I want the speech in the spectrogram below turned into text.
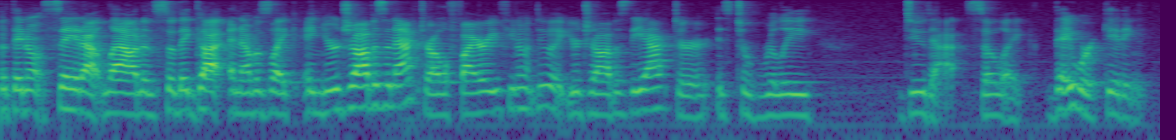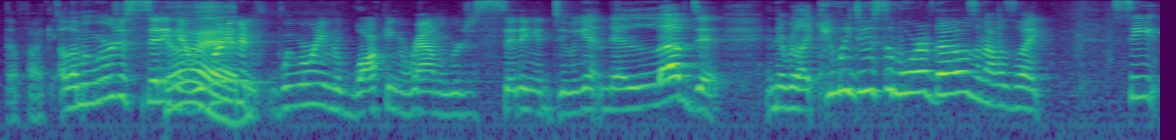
but they don't say it out loud. And so they got, and I was like, and your job as an actor, I will fire you if you don't do it. Your job as the actor is to really do that. So like they were getting the fuck. I mean, we were just sitting there. We weren't even we weren't even walking around. We were just sitting and doing it, and they loved it. And they were like, "Can we do some more of those?" And I was like. See,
